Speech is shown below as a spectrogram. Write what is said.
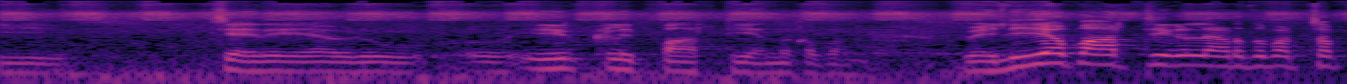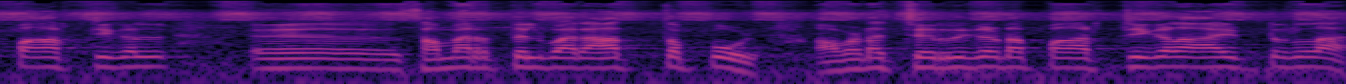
ഈ ചെറിയ ഒരു ഈർക്കിളി പാർട്ടി എന്നൊക്കെ പറഞ്ഞു. വലിയ പാർട്ടികൾ ഇടതുപക്ഷ പാർട്ടികൾ സമരത്തിൽ വരാത്തപ്പോൾ അവിടെ ചെറുകിട പാർട്ടികളായിട്ടുള്ള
